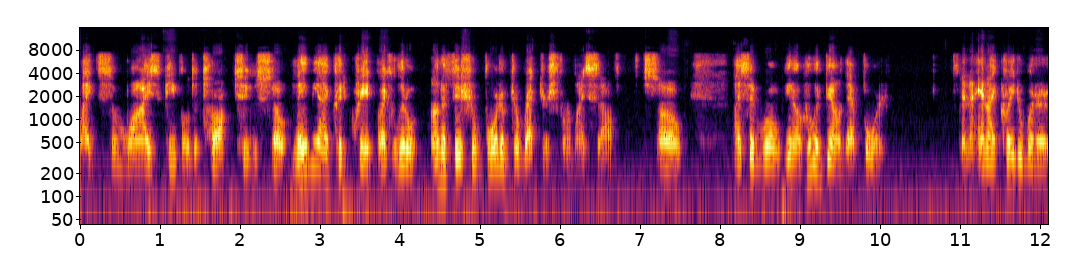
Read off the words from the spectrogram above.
like some wise people to talk to. So maybe I could create like a little unofficial board of directors for myself. So I said, well, you know, who would be on that board? And, and I created what are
